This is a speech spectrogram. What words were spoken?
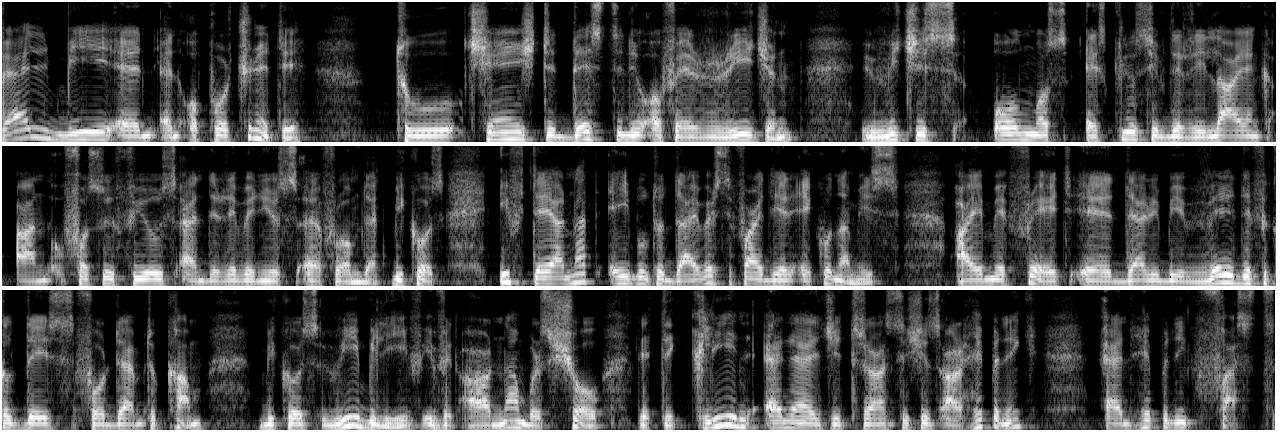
well be an, an opportunity to change the destiny of a region which is almost exclusively relying on fossil fuels and the revenues uh, from that. Because if they are not able to diversify their economies, I am afraid uh, there will be very difficult days for them to come because we believe, if our numbers show, that the clean energy transitions are happening and happening fast,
